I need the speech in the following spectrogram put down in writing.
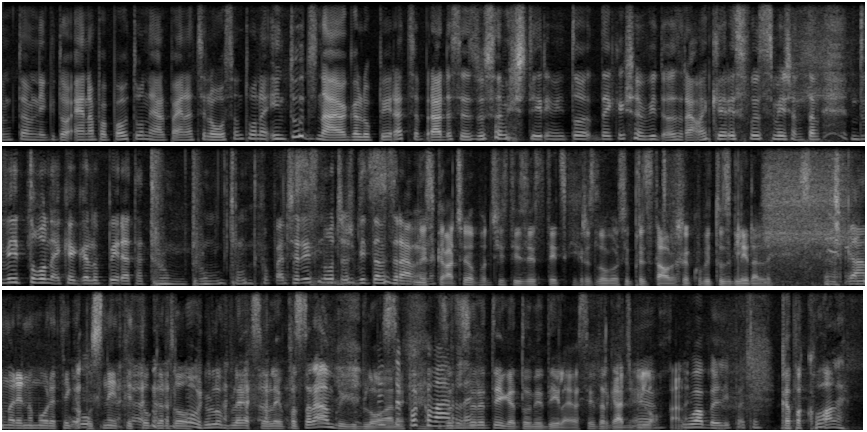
um, tam nek do 1,5 tone ali pa 1,8 tone in tudi znajo galopirati, se pravi, da se z vsemi štirimi, to da je kakšen video zraven, ker je res ful smešen. Tam dve tone, ki galopirata, trum, trum, trum, tako pač res nočeš biti tam zraven. Ne skačejo pa čisti iz estetskih razlogov, si predstavljaš, kako bi to izgledali. Pač kamere ne more tega je to grdo. To bi bilo bleso, lepo sram bi jih bilo. Bi Zaradi tega to ne delajo, vse drugače bilo. a ne. Wobble pa to. Kaj pa kvale?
